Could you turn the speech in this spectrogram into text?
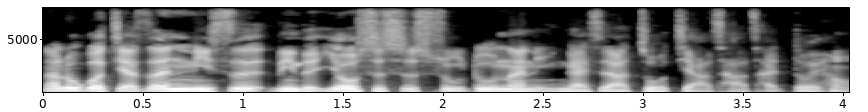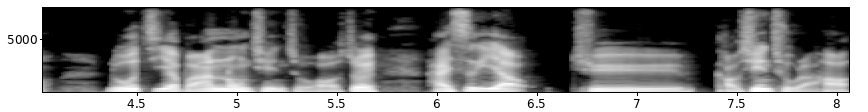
那如果假设你是你的优势是速度，那你应该是要做价差才对哈。逻辑要把它弄清楚哈。所以还是要。去搞清楚了哈，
